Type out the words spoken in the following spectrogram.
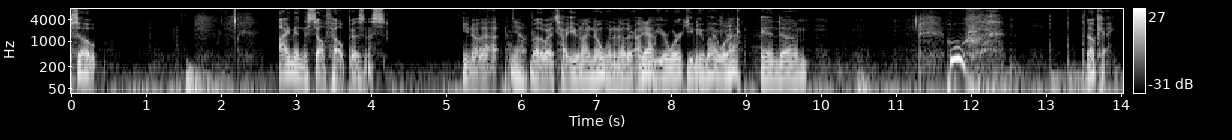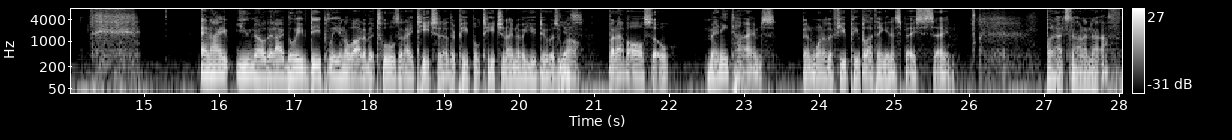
so I'm in the self-help business. You know that. Yeah. By the way, it's how you and I know one another. I Yeah. knew your work, you knew my work. And um whew. Okay. And I you know that I believe deeply in a lot of the tools that I teach that other people teach and I know you do as well. Yes. But I've also many times been one of the few people I think in this space to say, but that's not enough.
